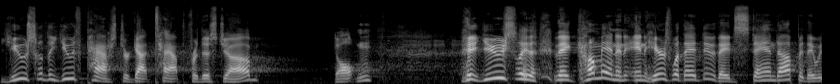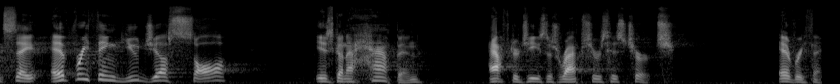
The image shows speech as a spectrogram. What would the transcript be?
usually the youth pastor got tapped for this job, Dalton. Usually they'd come in, and, and here's what they'd do they'd stand up and they would say, Everything you just saw is going to happen after Jesus raptures his church. Everything.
